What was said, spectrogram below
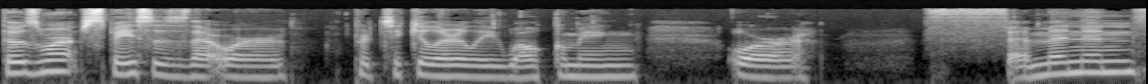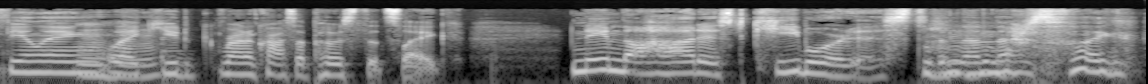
those weren't spaces that were particularly welcoming or feminine feeling. Mm-hmm. Like you'd run across a post that's like, name the hottest keyboardist. And then there's like,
